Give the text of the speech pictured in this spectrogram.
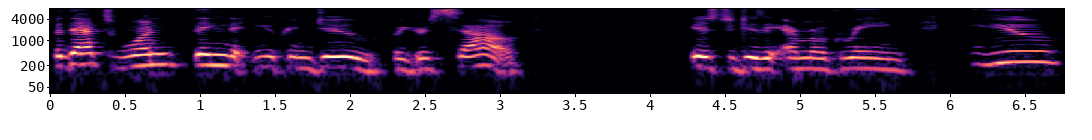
but that's one thing that you can do for yourself is to do the emerald green. You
